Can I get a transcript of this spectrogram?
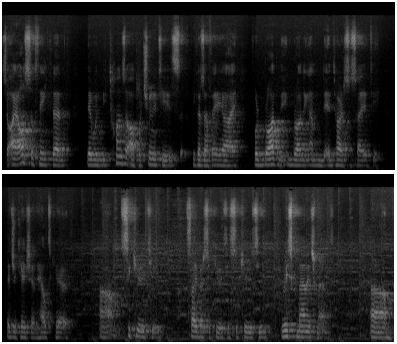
So I also think that there would be tons of opportunities because of AI for broadening, broadening I mean, the entire society, education, healthcare, um, security, cybersecurity, security, risk management, um,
